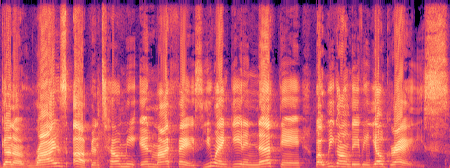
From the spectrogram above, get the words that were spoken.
gonna rise up and tell me in my face, you ain't getting nothing, but we gonna live in your grace.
